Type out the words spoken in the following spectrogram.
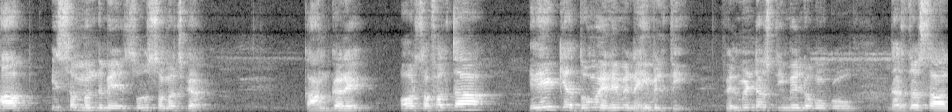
आप इस संबंध में सोच समझकर काम करें और सफलता एक या दो महीने में नहीं मिलती। फ़िल्म इंडस्ट्री में लोगों को दस दस साल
